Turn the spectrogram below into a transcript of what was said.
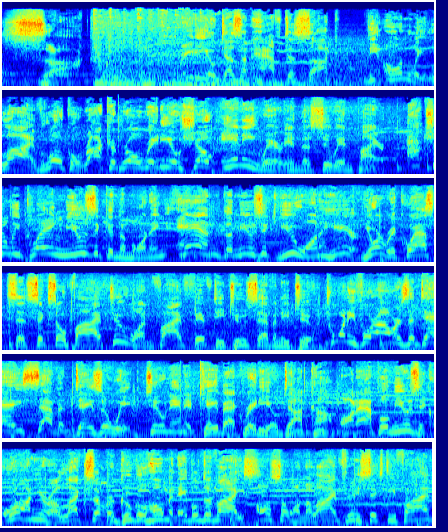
suck. Radio doesn't have to suck. The only live local rock and roll radio show anywhere in the Sioux Empire. Actually playing music in the morning and the music you want to hear. Your requests at 605 215 5272. 24 hours a day, 7 days a week. Tune in at kbackradio.com, on Apple Music, or on your Alexa or Google Home enabled device. Also on the Live 365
